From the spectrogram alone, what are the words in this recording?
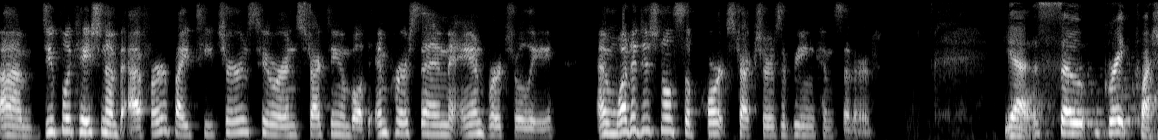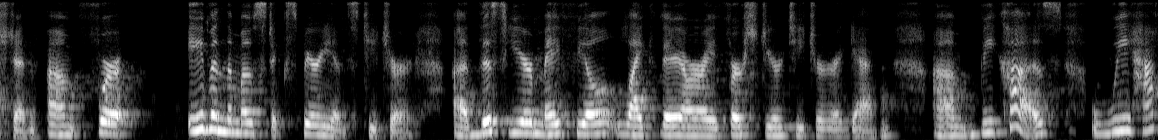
um, duplication of effort by teachers who are instructing in both in person and virtually, and what additional support structures are being considered? Yeah, so great question. Um, for even the most experienced teacher. Uh, this year may feel like they are a first year teacher again um, because we have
